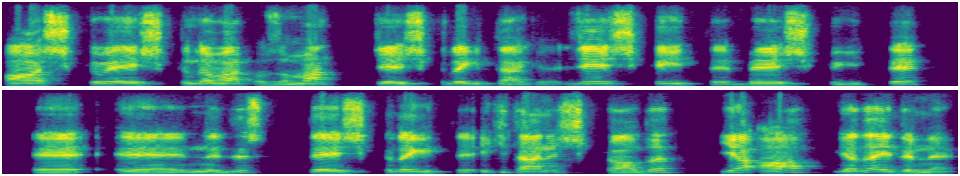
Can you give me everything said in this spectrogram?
A şıkkı ve E şıkkında var. O zaman C şıkkı da gitti arkadaşlar. C şıkkı gitti. B şıkkı gitti. E, e, nedir? D şıkkı da gitti. İki tane şık kaldı. Ya A ya da Edirne.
